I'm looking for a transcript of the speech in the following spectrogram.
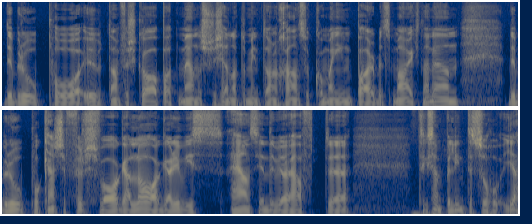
Det beror på utanförskap, att människor känner att de inte har en chans att komma in på arbetsmarknaden. Det beror på kanske för svaga lagar i viss hänseende. Vi har haft eh, till exempel inte så, ja,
